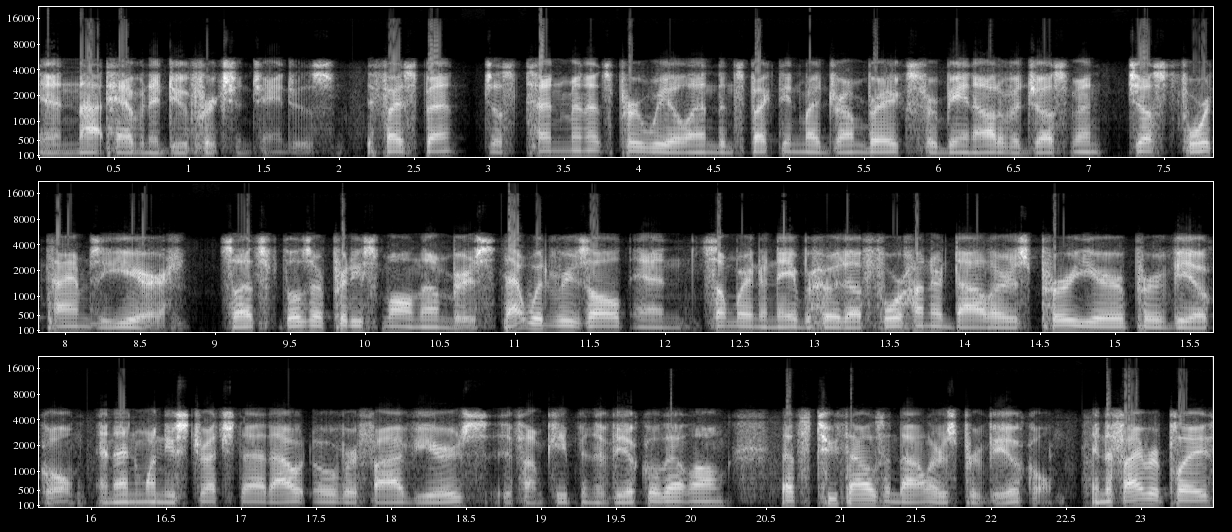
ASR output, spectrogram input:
in not having to do friction changes. If I spent just 10 minutes per wheel end inspecting my drum brakes for being out of adjustment just four times a year, so that's those are pretty small numbers. That would result in somewhere in the neighborhood of $400 per year per vehicle. And then when you stretch that out over 5 years, if I'm keeping the vehicle that long, that's $2,000 per vehicle. And if I replace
